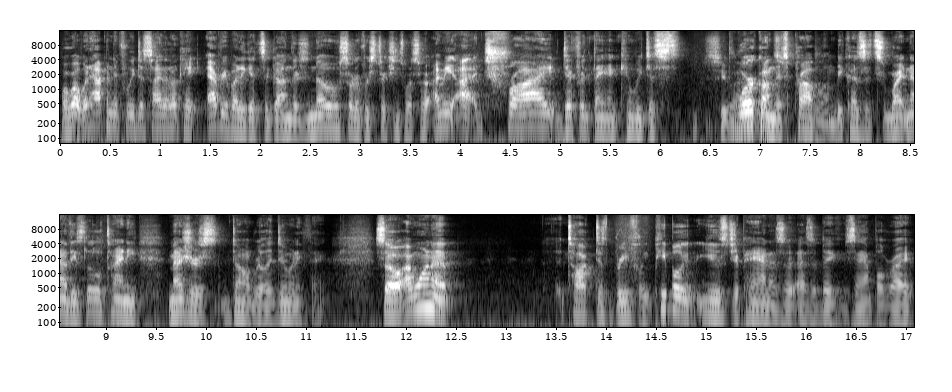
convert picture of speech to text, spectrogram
Or what would happen if we decided okay everybody gets a gun there's no sort of restrictions whatsoever? I mean I, try different things and can we just work on this problem? Because it's right now these little tiny measures don't really do anything. So i want to talk just briefly. People use japan as a, as a big example right?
